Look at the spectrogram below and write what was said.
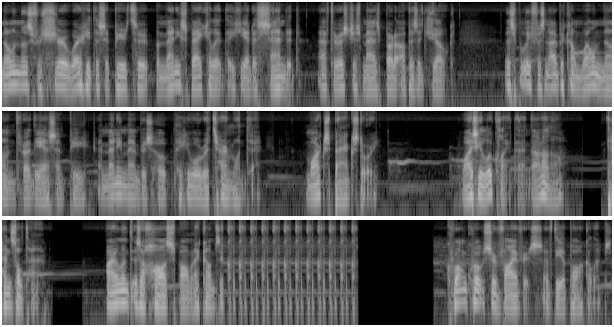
No one knows for sure where he disappeared to, but many speculate that he had ascended after Maz brought it up as a joke. This belief has now become well known throughout the SMP, and many members hope that he will return one day. Mark's backstory. Why does he look like that? I don't know. Tinseltown. Ireland is a hotspot when it comes to quote unquote survivors of the apocalypse.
